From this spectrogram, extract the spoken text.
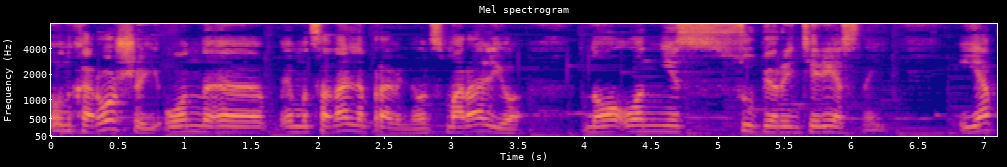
Он хороший, он э, эмоционально правильный, он с моралью, но он не супер интересный. И я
